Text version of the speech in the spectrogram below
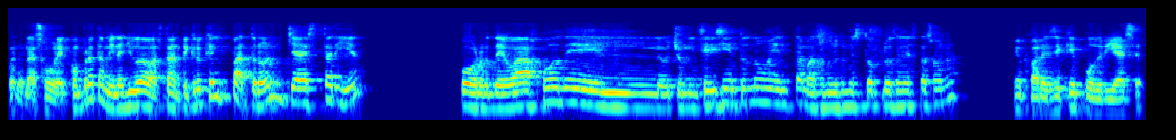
bueno, la sobrecompra también ayuda bastante. Creo que el patrón ya estaría por debajo del 8690, más o menos un stop loss en esta zona, me parece que podría ser.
